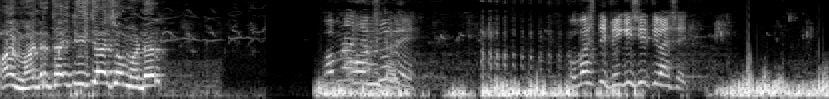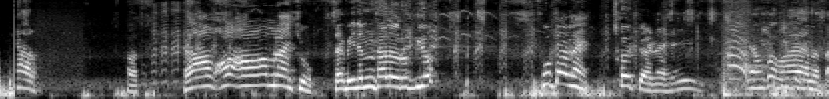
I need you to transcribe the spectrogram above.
ઓય મર્ડર થઈ ગયું છે શું મર્ડર હમણાં શું છે વસ્તી ભેગી સીતી હશે. સારું હા આમ આ- આ- હમણાં છું સાહેબ એને થાલો રૂપિયો? છૂટો નહીં છૂટો નહીં. એમ કો માયા નતા.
